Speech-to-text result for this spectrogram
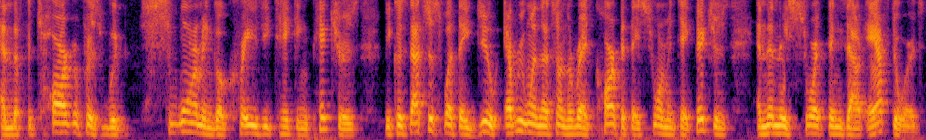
and the photographers would swarm and go crazy taking pictures because that's just what they do. Everyone that's on the red carpet, they swarm and take pictures, and then they sort things out afterwards.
